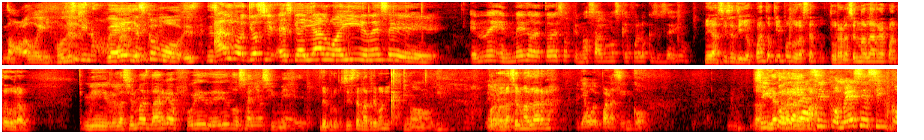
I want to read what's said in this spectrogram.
No, güey. Pues es que no. Güey, es como. es- es- Algo, yo sí, es que hay algo ahí en ese. En, en medio de todo eso que no sabemos qué fue lo que sucedió. Mira, así sencillo. ¿Cuánto tiempo duraste? ¿Tu relación más larga cuánto ha durado? Mi relación más larga fue de dos años y medio. ¿Le propusiste matrimonio? No. ¿Tu relación más larga? Ya voy para cinco. A ti Cinco ya días, cinco meses, cinco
